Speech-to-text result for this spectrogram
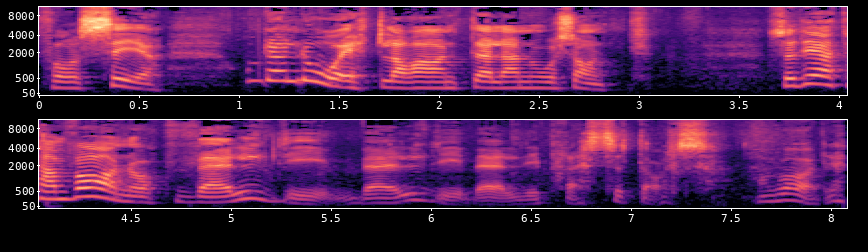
For å se om det lå et eller annet eller noe sånt. Så det at han var nok veldig, veldig, veldig presset, altså. Han var det.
